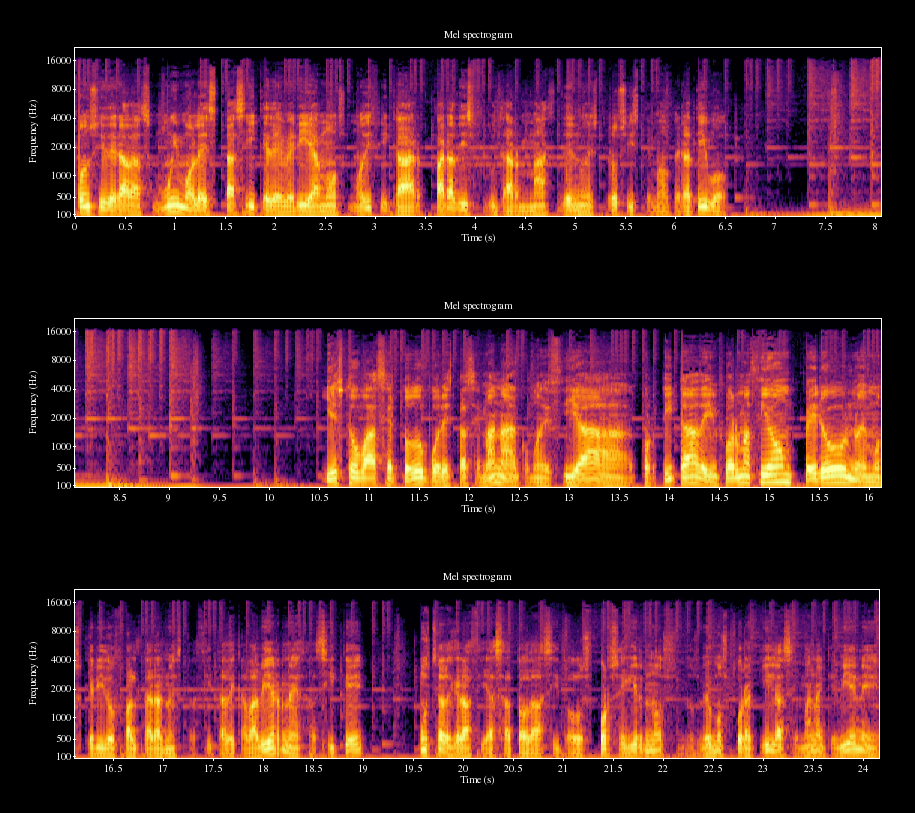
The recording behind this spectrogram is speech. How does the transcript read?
consideradas muy molestas y que deberíamos modificar para disfrutar más de nuestro sistema operativo. Y esto va a ser todo por esta semana, como decía, cortita de información, pero no hemos querido faltar a nuestra cita de cada viernes, así que muchas gracias a todas y todos por seguirnos, nos vemos por aquí la semana que viene,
